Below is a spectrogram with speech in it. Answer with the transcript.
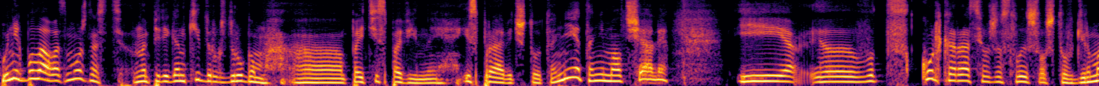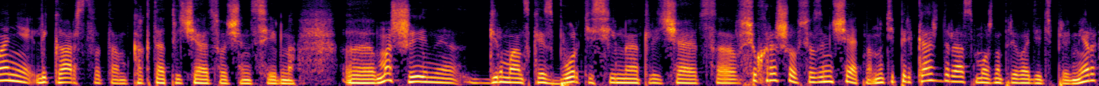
У них была возможность на перегонки друг с другом э, пойти с повинной, исправить что-то. Нет, они молчали. И э, вот сколько раз я уже слышал, что в Германии лекарства там как-то отличаются очень сильно, э, машины германской сборки сильно отличаются. Все хорошо, все замечательно. Но теперь каждый раз можно приводить в пример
